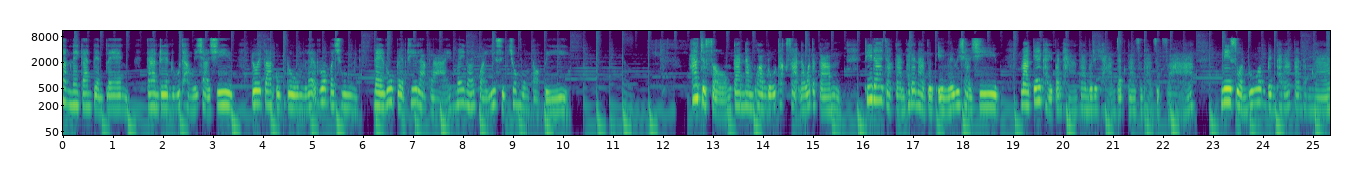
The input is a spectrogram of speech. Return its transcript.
นำในการเปลี่ยนแปลง การเรียนรู้ทางวิชาชีพ โดยการอบรมและร่วมประชุมในรูปแบบที่หลากหลายไม่น้อยกว่า 20 ชั่วโมงต่อปี 5.2 การนำความรู้ทักษะนวัตกรรม ที่ได้จากการพัฒนาตนเองและวิชาชีพ มาแก้ไขปัญหาการบริหารจัดการสถานศึกษา มีส่วนร่วมเป็นคณะการทำงาน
